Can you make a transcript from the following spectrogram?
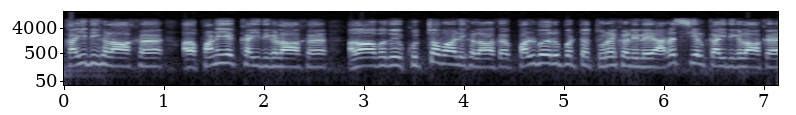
கைதிகளாக பணைய கைதிகளாக அதாவது குற்றவாளிகளாக பல்வேறுபட்ட துறைகளிலே அரசியல் கைதிகளாக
